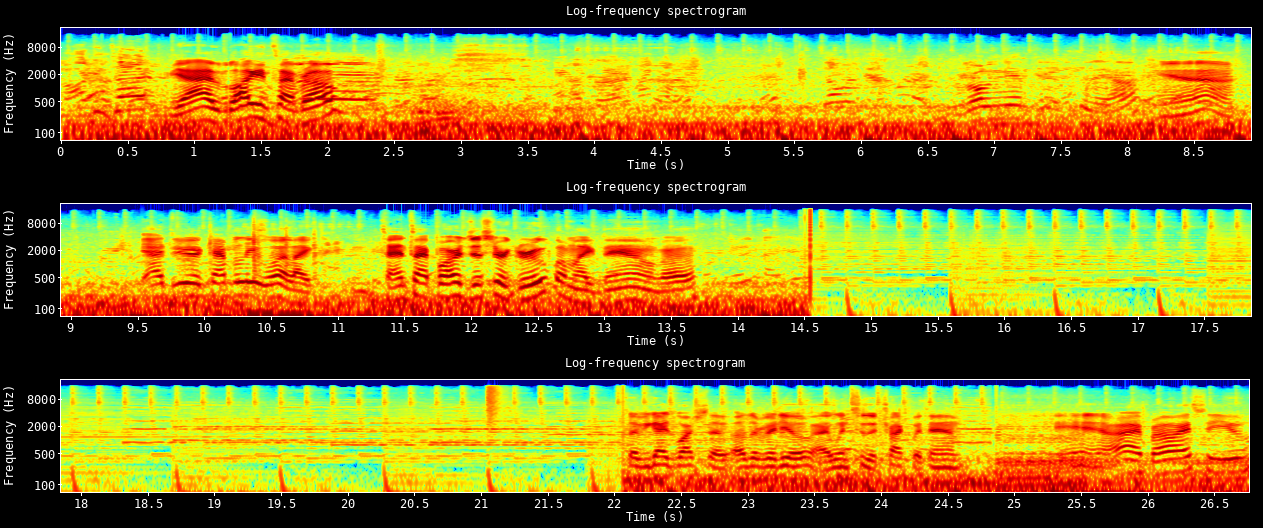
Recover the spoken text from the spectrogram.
Logging time? Yeah, it's vlogging time, bro. Rolling in today, huh? Yeah. Yeah, dude, I can't believe what, like 10 type R's just your group? I'm like, damn, bro. So if you guys watched the other video, I went to the track with him. Yeah, all right, bro, I see you.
